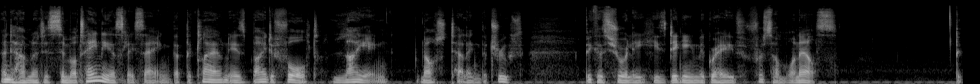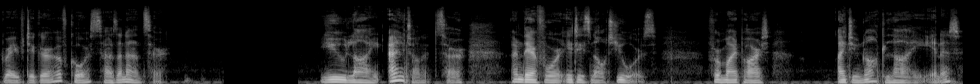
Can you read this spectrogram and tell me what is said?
and Hamlet is simultaneously saying that the clown is by default lying not telling the truth, because surely he's digging the grave for someone else. The gravedigger, of course, has an answer. You lie out on it, sir, and therefore it is not yours. For my part, I do not lie in it,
